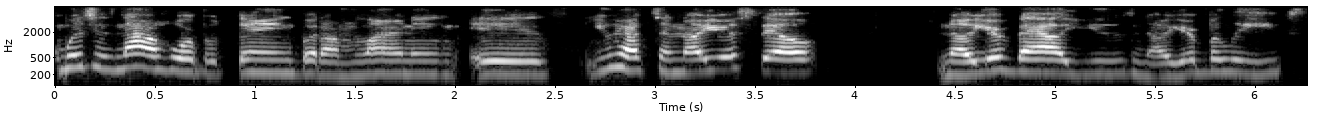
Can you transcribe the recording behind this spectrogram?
which is not a horrible thing, but I'm learning, is you have to know yourself, know your values, know your beliefs.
